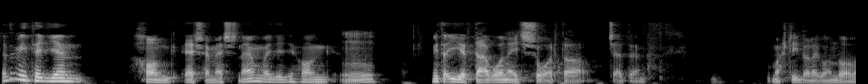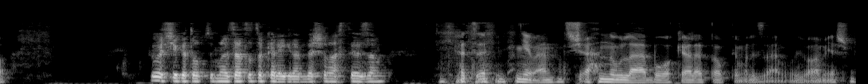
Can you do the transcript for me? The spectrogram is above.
Hát mint egy ilyen hang SMS, nem? Vagy egy hang, mm. mint ha írtál volna egy sort a chaten. Most így belegondolva. költséget optimalizáltatok elég rendesen, azt érzem. Hát eh, nyilván se nullából kellett optimalizálni, vagy valami ilyesmi.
